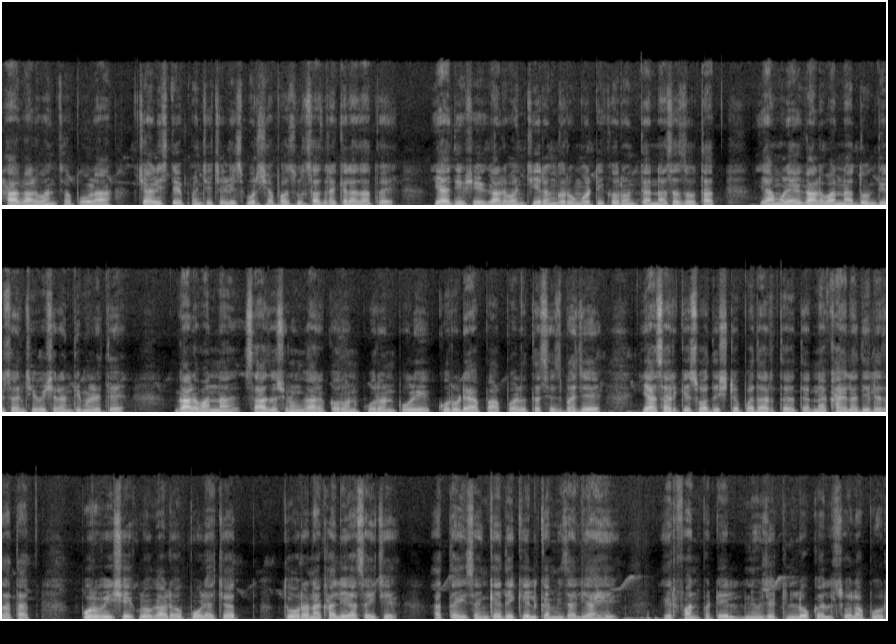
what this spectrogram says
हा गाढवांचा पोळा चाळीस ते पंचेचाळीस वर्षापासून साजरा केला जातो आहे या दिवशी गाढवांची रंगरंगोटी करून त्यांना सजवतात. यामुळे गाढवांना दोन दिवसांची विश्रांती मिळते. गाढवांना साज शृंगार करून पुरणपोळी कुरड्या पापड तसेच भजे यासारखे स्वादिष्ट पदार्थ त्यांना खायला दिले जातात. पूर्वी शेकडो गाढव पोळ्याच्या तोरणाखाली असायचे. आता ही संख्या देखील कमी झाली आहे. Irfan Patel news eighteen local Solapur.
